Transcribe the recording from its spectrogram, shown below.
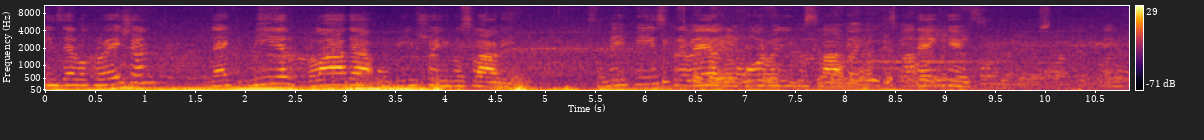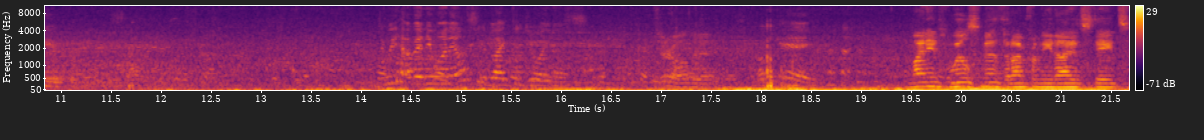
in Serbo-Croatian, nek mir vlada u bivšoj Jugoslaviji. So may peace prevail in former Yugoslavia. Thank you. Thank you. Do we have anyone else who'd like to join us? Sure, I'll do it. Okay. My name's Will Smith, and I'm from the United States.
